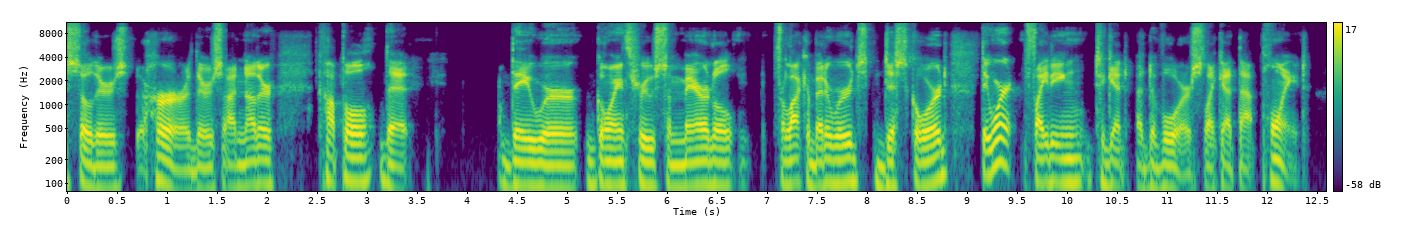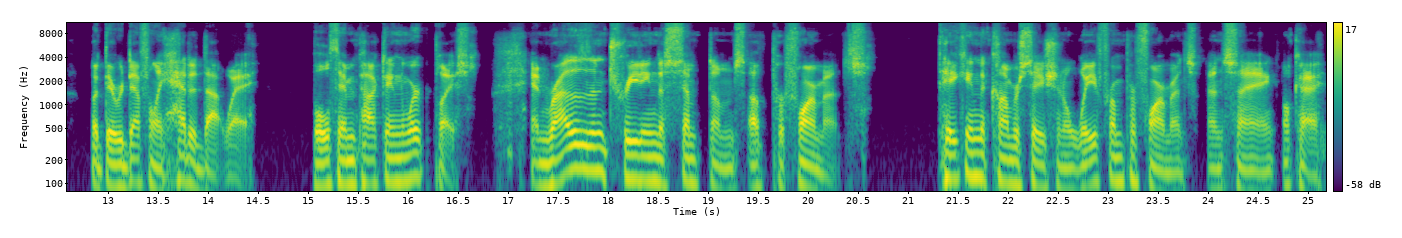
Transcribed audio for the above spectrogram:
So there's her, there's another couple that they were going through some marital for lack of better words, discord. They weren't fighting to get a divorce like at that point, but they were definitely headed that way, both impacting the workplace. And rather than treating the symptoms of performance, taking the conversation away from performance and saying, okay,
